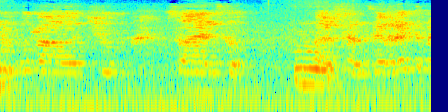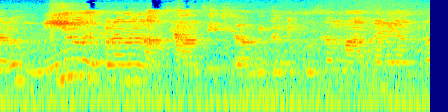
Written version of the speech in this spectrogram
నువ్వు కావచ్చు సో అండ్ సో. పర్సన్స్ ఎవరైతే ఉన్నారో మీరు ఎప్పుడైనా నాకు ఛాన్స్ ఇచ్చారా? మీతో కూర్చొని మాట్లాడే అంత?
